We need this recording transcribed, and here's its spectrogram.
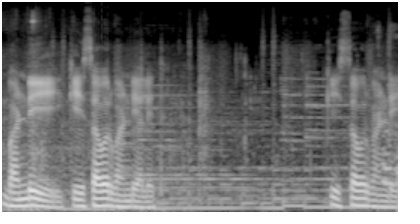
भांडे केसावर भांडे आलेत. केसावर भांडे.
